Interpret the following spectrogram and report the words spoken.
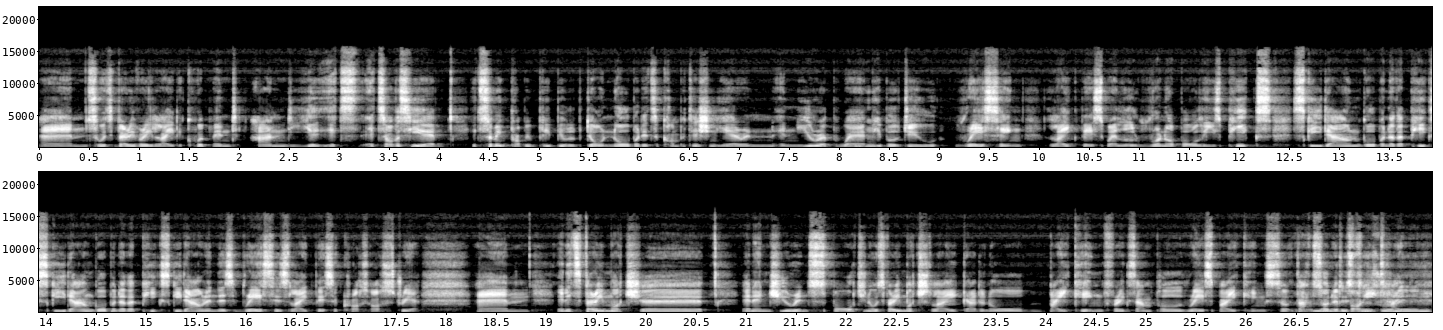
Um, Um, so it's very very light equipment, and you, it's it's obviously a it's something probably people don't know, but it's a competition here in in Europe where Mm-hmm. people do racing like this, where they'll run up all these peaks, ski down, go up another peak, ski down, go up another peak, ski down, and there's races like this across Austria, um, and it's very much uh, an endurance sport. You know, it's very much like I don't know biking, for example, race biking. So that sort of body type. running.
